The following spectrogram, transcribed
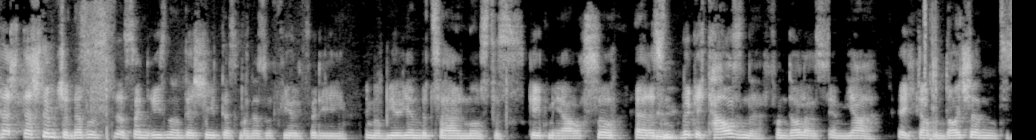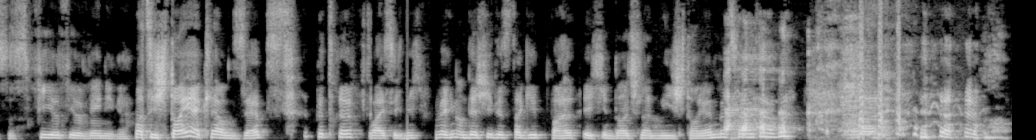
das, das stimmt schon. Das ist, das ist ein Riesenunterschied, dass man da so viel für die Immobilien bezahlen muss. Das geht mir auch so. Das sind mhm. wirklich Tausende von Dollars im Jahr. Ich glaube, in Deutschland ist es viel, viel weniger. Was die Steuererklärung selbst betrifft, weiß ich nicht, welchen Unterschied es da gibt, weil ich in Deutschland nie Steuern bezahlt habe.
